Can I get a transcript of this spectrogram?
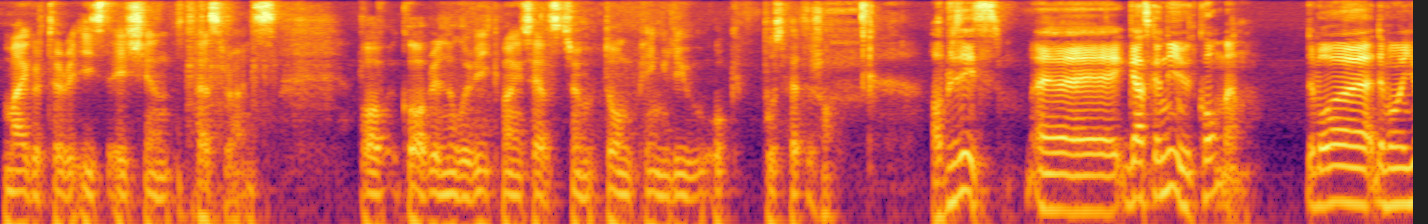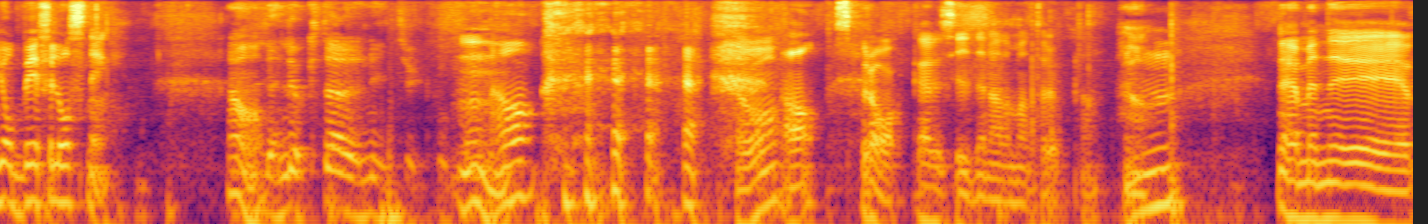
Migratory East Asian Passerines av Gabriel Norvik, Magnus Hellström, Dongping Liu och Bosse Pettersson. Ja, precis. Eh, ganska nyutkommen. Det var, det var en jobbig förlossning. Ja, Den luktar nytryck fortfarande. Mm. Ja. ja. ja. sprakar i sidorna när man tar upp den. Mm. Nej men, eh,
